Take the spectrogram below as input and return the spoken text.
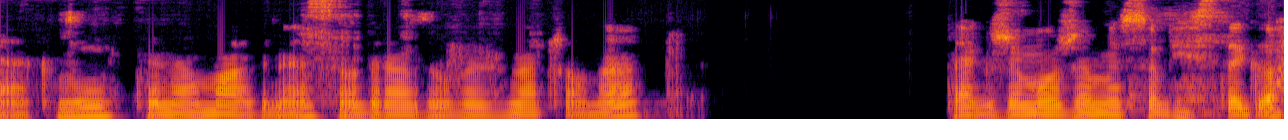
Tak, miejsce na magnes od razu wyznaczone. Także możemy sobie z tego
